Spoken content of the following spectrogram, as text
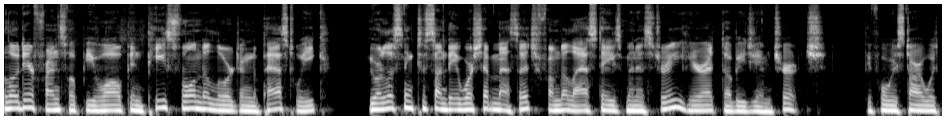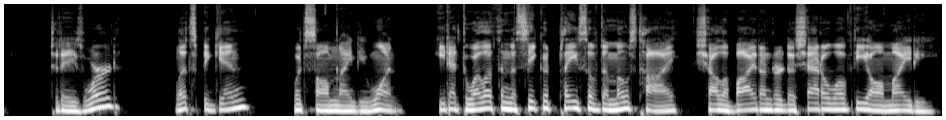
Hello, dear friends. Hope you've all been peaceful in the Lord during the past week. You are listening to Sunday worship message from the Last Days Ministry here at WGM Church. Before we start with today's word, let's begin with Psalm 91. He that dwelleth in the secret place of the Most High shall abide under the shadow of the Almighty.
